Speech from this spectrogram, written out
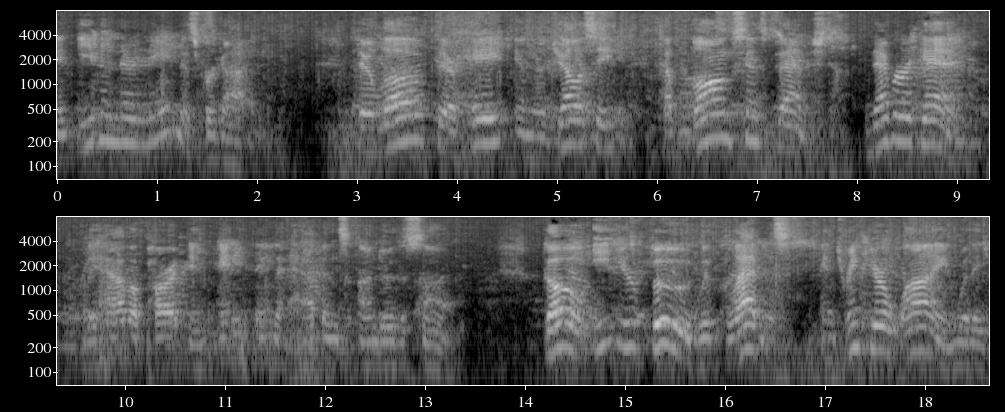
and even their name is forgotten. Their love, their hate, and their jealousy have long since vanished. Never again will they have a part in anything that happens under the sun. Go, eat your food with gladness, and drink your wine with a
